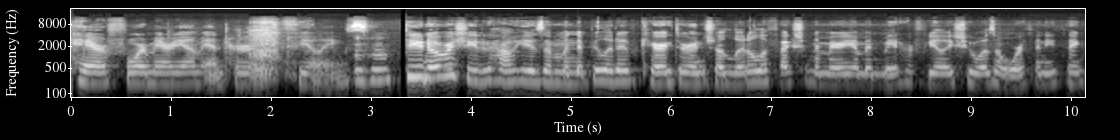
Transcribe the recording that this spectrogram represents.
care for Miriam and her feelings. Mm-hmm. Do you know Rasheed and how he is a manipulative character and showed little affection to Miriam and made her feel like she wasn't worth anything?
